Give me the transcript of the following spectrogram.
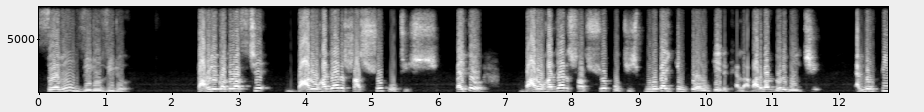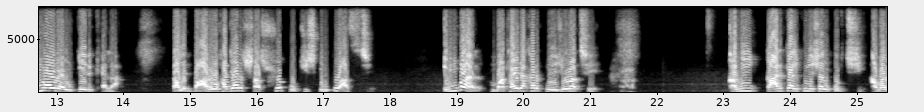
seven zero zero তাহলে কত আসছে? বারো হাজার সাতশো পঁচিশ। তাই তো বারো হাজার সাতশো পঁচিশ পুরোটাই কিন্তু অঙ্কের খেলা। বারবার ধরে বলছি, একদম পিওর অঙ্কের খেলা। তাহলে বারো হাজার সাতশো পঁচিশ কিন্তু আসছে। এইবার মাথায় রাখার প্রয়োজন আছে, আমি কার ক্যালকুলেশন করছি? আমার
